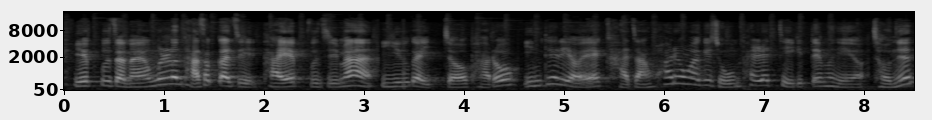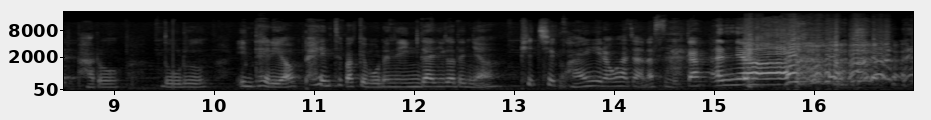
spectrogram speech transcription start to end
예쁘잖아요. 물론 다섯 가지 다 예쁘지만 이유가 있죠. 바로 인테리어에 가장 활용하기 좋은 팔레트이기 때문이에요. 저는 바로 노루 인테리어 페인트밖에 모르는 인간이거든요. 피치 과잉이라고 하지 않았습니까? 안녕.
